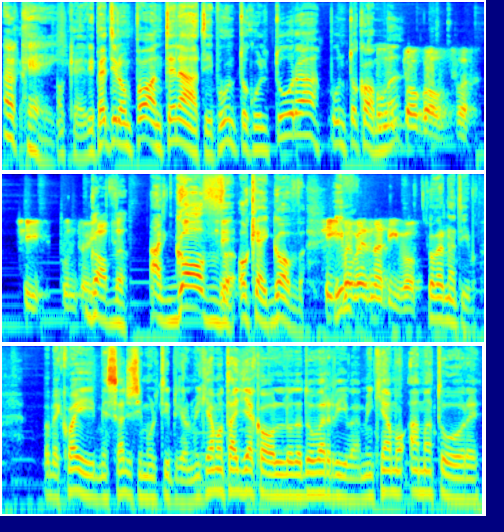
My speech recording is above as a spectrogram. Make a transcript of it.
Ok. ok, ripetilo un po', antenati.cultura.com Punto .gov, sì, punto it. Gov. Ah, gov, Sì. ok, gov, Sì, In- governativo. governativo. Vabbè, qua i messaggi si moltiplicano. Mi chiamo Tagliacollo, da dove arriva? Mi chiamo Amatore.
